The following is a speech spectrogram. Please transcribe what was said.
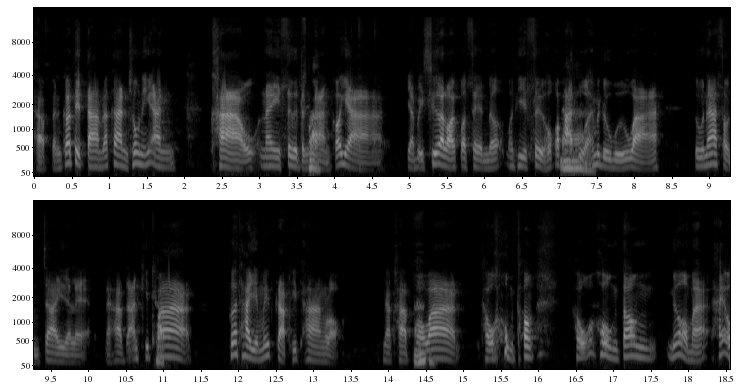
ครับ มันก็ติดตามแล้วกันช่วงนี้อันข่าวในสื่อต่างๆ ก็อย่า อย่าไปเชื่อร้อยเปอร์เซ็นเนอะบางทีสื่อเขาก็พาดหัวให้มันดูวือหวา ดูน่าสนใจนั่นแหละนะครับ แต่อันคิดว่าเพื่อไทยยังไม่กลับทิศทางหรอกนะครับ เพราะว่าเขาคงต้องเขาก็คงต้องเนื้อออกมา ให้โอ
